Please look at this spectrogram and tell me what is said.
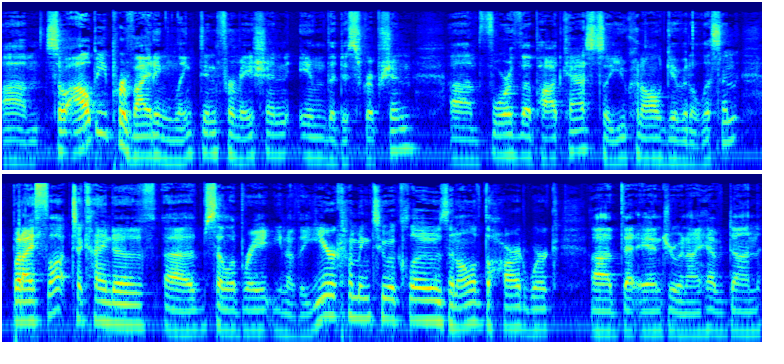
Um, so I'll be providing linked information in the description um, for the podcast, so you can all give it a listen. But I thought to kind of uh, celebrate, you know, the year coming to a close and all of the hard work uh, that Andrew and I have done,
